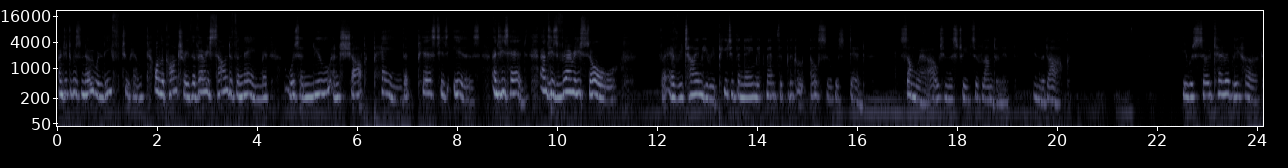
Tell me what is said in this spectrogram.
and it was no relief to him. On the contrary, the very sound of the name was a new and sharp pain that pierced his ears, and his head, and his very soul. For every time he repeated the name, it meant that little Elsa was dead, somewhere out in the streets of London in, in the dark. He was so terribly hurt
